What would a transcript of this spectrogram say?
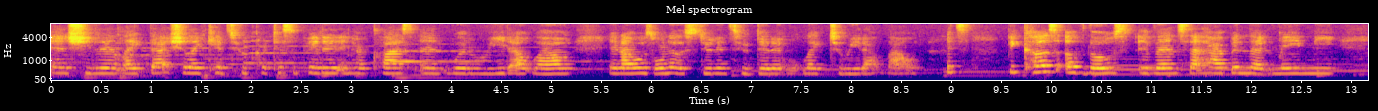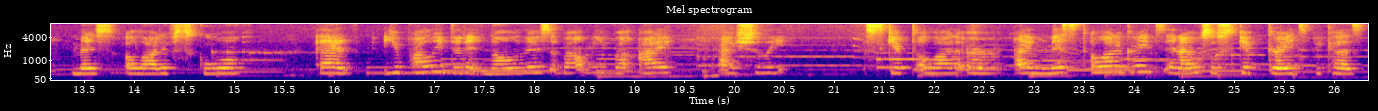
and she didn't like that. She liked kids who participated in her class and would read out loud and I was one of the students who didn't like to read out loud. It's because of those events that happened that made me miss a lot of school and you probably didn't know this about me but I actually skipped a lot of, or I missed a lot of grades and I also skipped grades because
